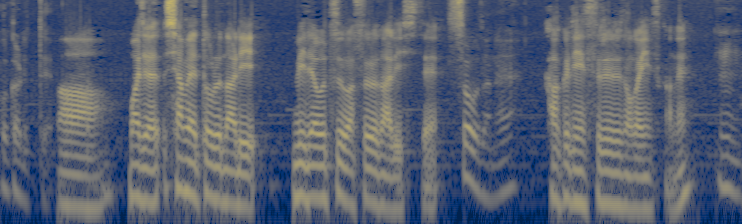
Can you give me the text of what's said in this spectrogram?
わかるってああ。まあじゃあ、写メ撮るなり、ビデオ通話するなりして、そうだね確認するのがいいんですかね。うん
